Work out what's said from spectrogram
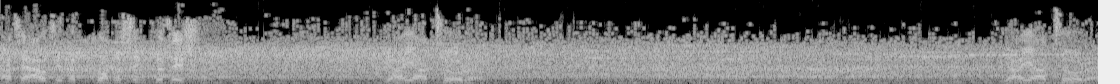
Cut out in a promising position. Yaya Toure. Yaya Toure.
